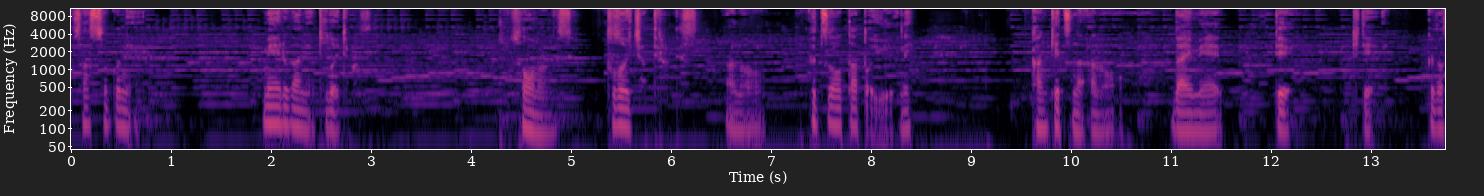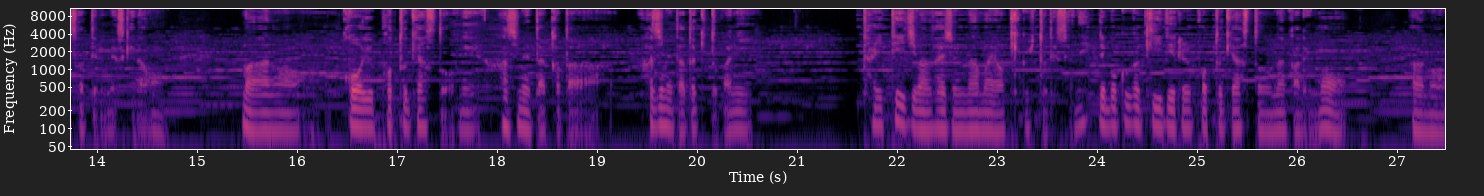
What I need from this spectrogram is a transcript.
早速ね、メールがね、届いてます。そうなんですよ。届いちゃってるんです。あの、ふつおたというね、簡潔な、あの、題名で来てくださってるんですけども、まあ、あの、こういうポッドキャストをね、始めた方、始めた時とかに、大抵一番最初に名前を聞く人ですよね。で、僕が聞いてるポッドキャストの中でも、あの、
